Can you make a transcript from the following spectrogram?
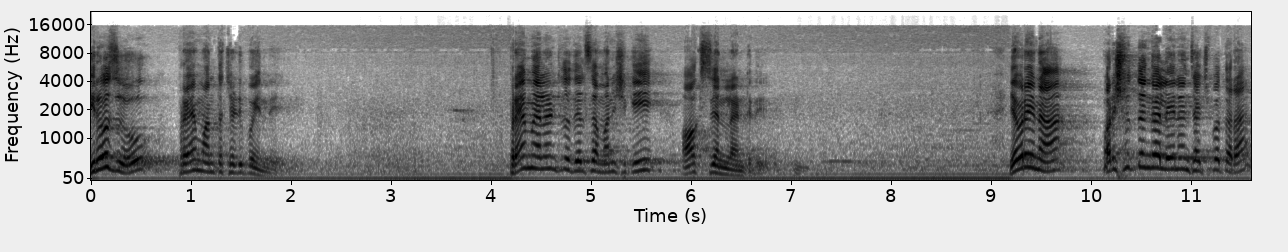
ఈరోజు ప్రేమ అంత చెడిపోయింది. ప్రేమ ఎలాంటిదో తెలుసా మనిషికి? ఆక్సిజన్ లాంటిది. ఎవరైనా పరిశుద్ధంగా లేనని చచ్చిపోతారా?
